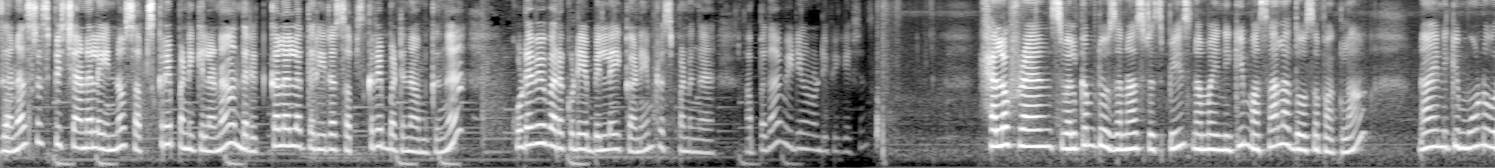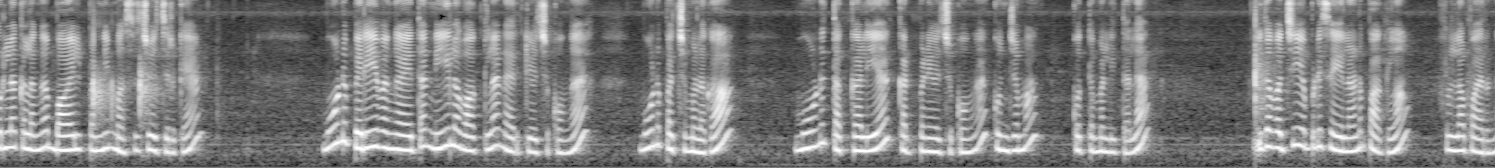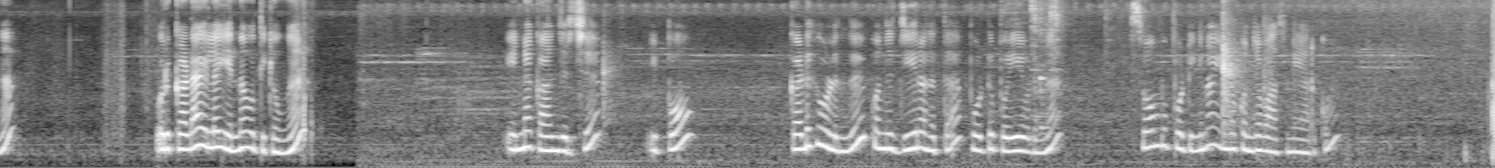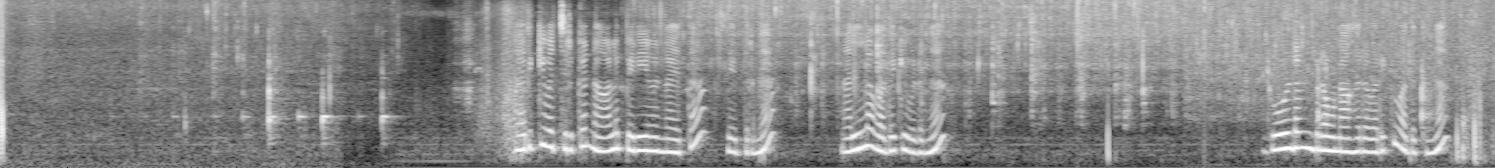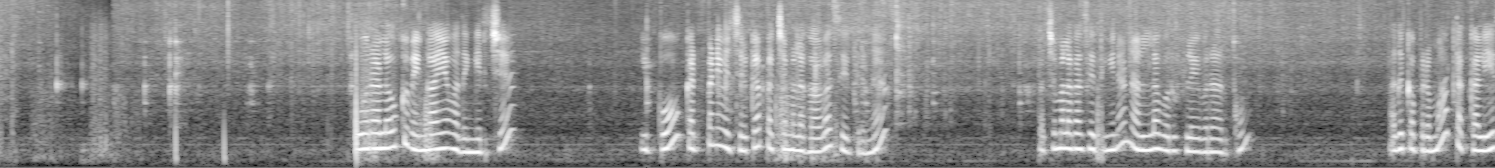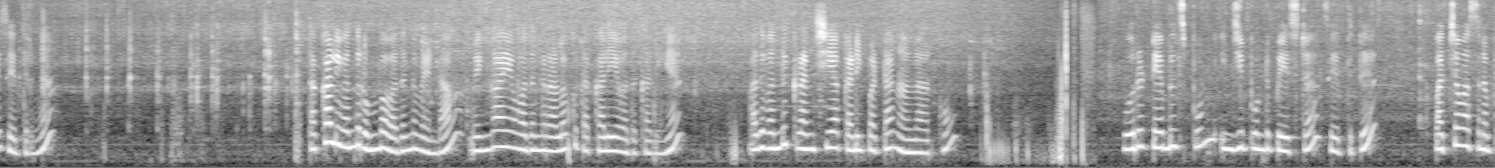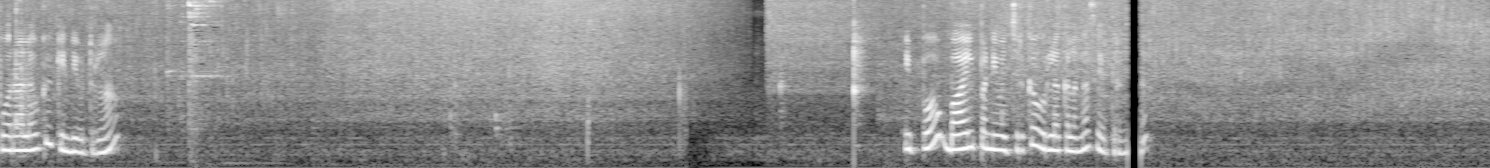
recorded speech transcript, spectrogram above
Janas recipe சேனலை இன்னும் subscribe பண்ணிக்கலனா அந்த ரெட் கலரில் தெரிகிற சப்ஸ்கிரைப் பட்டனை அமுக்குங்க. கூடவே வரக்கூடிய பெல் ஐக்கானையும் ப்ரெஸ் பண்ணுங்கள் அப்போ தான் video notifications hello friends welcome to Jana's recipes நம்ம இன்றைக்கி மசாலா தோசை பார்க்கலாம். நான் இன்றைக்கி மூணு உருளைக்கிழங்க பாயில் பண்ணி மசிச்சு வச்சுருக்கேன். மூணு பெரிய வெங்காயத்தை நீல வாக்கில் நறுக்கி வச்சுக்கோங்க. மூணு பச்சை மிளகா மூணு தக்காளியை கட் பண்ணி வச்சுக்கோங்க. கொஞ்சமாக கொத்தமல்லி தலை இதை வச்சு எப்படி செய்யலான்னு பார்க்கலாம். ஃபுல்லாக பாருங்கள் ஒரு கடாயில் எண்ணெய் ஊற்றிக்கோங்க எண்ணெய் காஞ்சிருச்சு. இப்போது கடுகு உளுந்து கொஞ்சம் ஜீரகத்தை போட்டு பொரிய விடுங்க. சோம்பு போட்டிங்கன்னா இன்னும் கொஞ்சம் வாசனையாக இருக்கும். நறுக்கி வச்சுருக்க நாலு பெரிய வெங்காயத்தை சேர்த்துருங்க. நல்லா வதக்கி விடுங்க. கோல்டன் ப்ரௌன் ஆகிற வரைக்கும் வதக்குங்க. ஓரளவுக்கு வெங்காயம் வதங்கிருச்சு. இப்போது கட் பண்ணி வச்சுருக்க பச்சை மிளகாவை சேர்த்துருங்க. பச்சை மிளகா சேர்த்திங்கன்னா நல்ல ஒரு ஃப்ளேவராக இருக்கும். அதுக்கப்புறமா தக்காளியை சேர்த்துருங்க. தக்காளி வந்து ரொம்ப வதங்க வேண்டாம். வெங்காயம் வதங்குற அளவுக்கு தக்காளியை வதக்காதீங்க. அது வந்து க்ரன்ச்சியாக கடிப்பட்டால் நல்லாயிருக்கும் ஒரு டேபிள் ஸ்பூன் இஞ்சி பூண்டு பேஸ்ட்டை சேர்த்துட்டு பச்சை வாசனை போகிற அளவுக்கு கிண்டி விட்டுடலாம். இப்போது பாயில் பண்ணி வச்சுருக்க உருளைக்கிழங்க சேர்த்துருங்க.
